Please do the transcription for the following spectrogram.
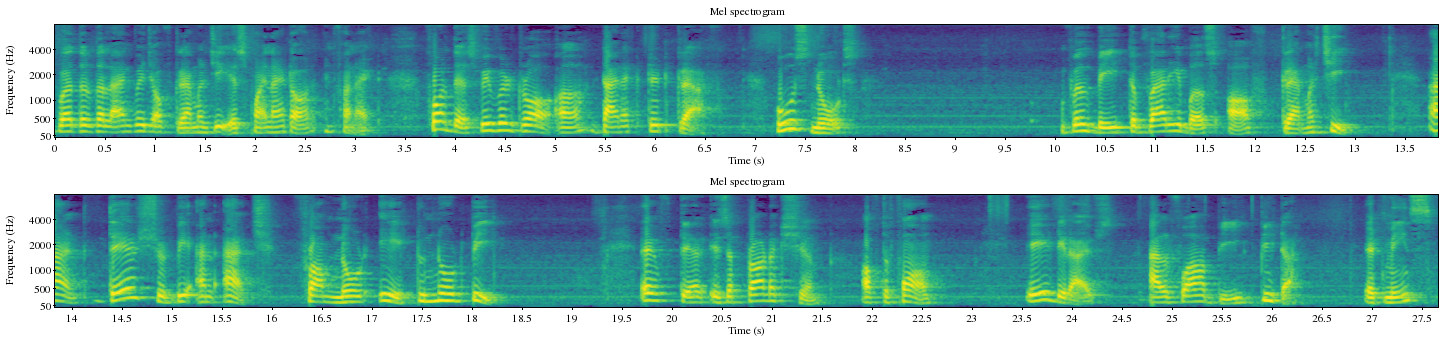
whether the language of grammar G is finite or infinite. For this, we will draw a directed graph whose nodes will be the variables of grammar G and there should be an edge from node A to node B. If there is a production of the form A derives alpha B beta, it means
